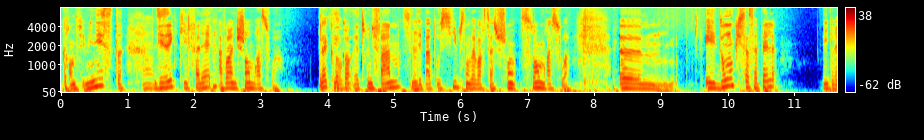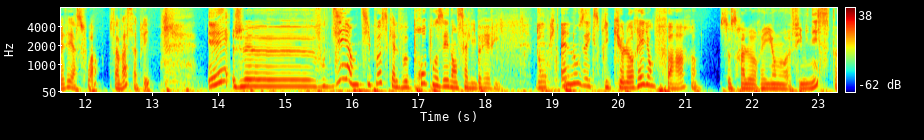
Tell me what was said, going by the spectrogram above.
grande féministe, Mm. disait qu'il fallait avoir une chambre à soi. D'accord. quand être une femme, ce n'était pas possible sans avoir sa cham- chambre à soi. Euh, et donc, ça s'appelle librairie à soi, ça va s'appeler. Et je vous dis un petit peu ce qu'elle veut proposer dans sa librairie. Donc, elle nous explique que le rayon phare, ce sera le rayon féministe,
